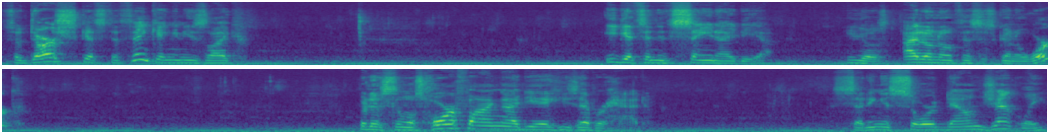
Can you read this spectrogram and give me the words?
So Darsh gets to thinking, and he's like, he gets an insane idea. He goes, I don't know if this is going to work, but it's the most horrifying idea he's ever had. Setting his sword down gently,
